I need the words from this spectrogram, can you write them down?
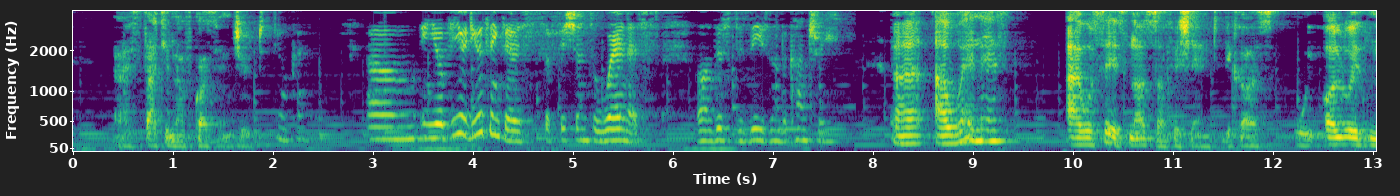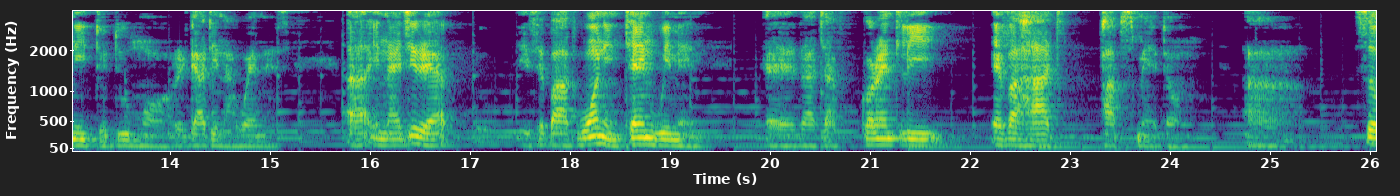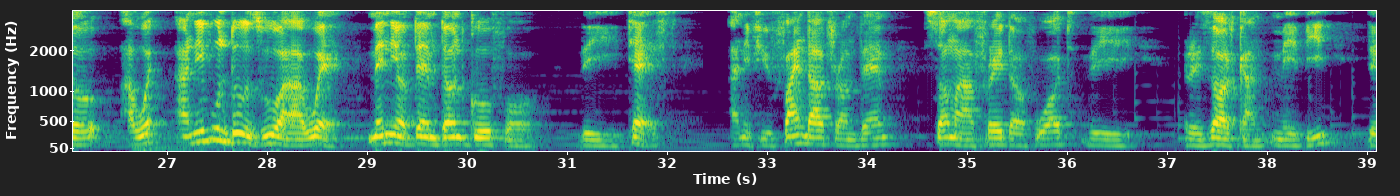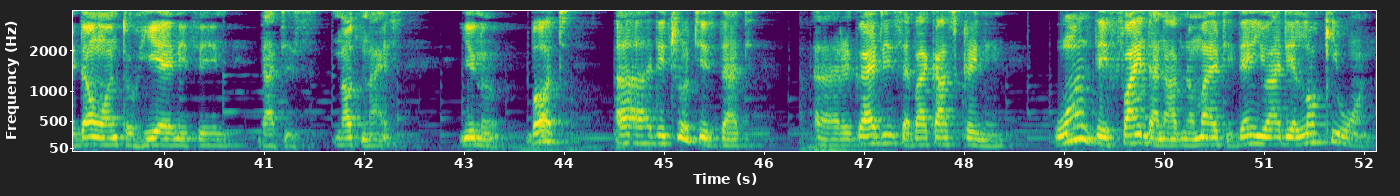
uh, starting of course in JUTH. Okay. Um, in your view, do you think there is sufficient awareness on this disease in the country? Uh, awareness, I would say, is not sufficient because we always need to do more regarding awareness. Uh, in Nigeria, it's about one in ten women uh, that have currently ever had pap smear done. Uh, so, and even those who are aware, many of them don't go for the test. And if you find out from them, some are afraid of what the result can may be. They don't want to hear anything that is not nice, you know. But uh, the truth is that uh, regarding cervical screening, once they find an abnormality, then you are the lucky one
